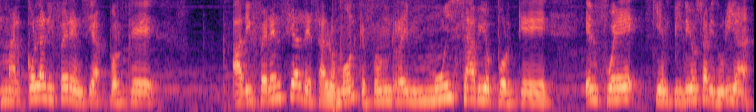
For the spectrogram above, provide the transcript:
marcó la diferencia porque a diferencia de Salomón, que fue un rey muy sabio porque él fue quien pidió sabiduría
